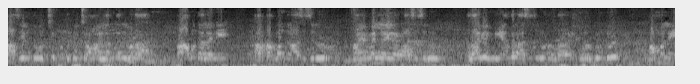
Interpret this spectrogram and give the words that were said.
ఆశయంతో వచ్చి ముందుకు వచ్చామో వీళ్ళందరూ కూడా బాగుండాలని ఆ భగవంతుని ఆశీస్సులు మా ఎమ్మెల్యే గారి ఆశీస్సులు అలాగే మీ అందరూ ఆశీస్సులు కూడా ఉండాలని కోరుకుంటూ మమ్మల్ని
